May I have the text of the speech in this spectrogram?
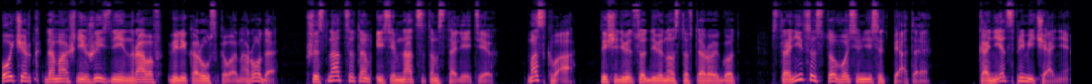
Очерк домашней жизни и нравов великорусского народа в XVI и XVII столетиях. Москва, 1992 год, страница 185. Конец примечания.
